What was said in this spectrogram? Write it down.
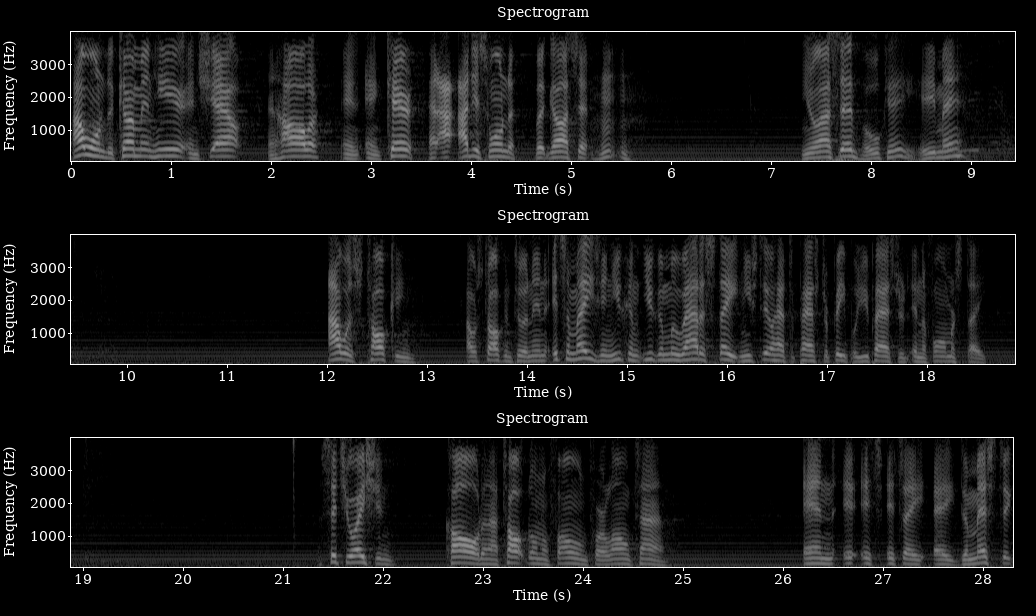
I wanted to come in here and shout and holler and, and care, and I, I just wanted to, but God said, Mm-mm. You know, I said, okay, amen. I was talking, I was talking to an. It's amazing. You can you can move out of state and you still have to pastor people you pastored in the former state. Situation called and I talked on the phone for a long time, and it, it's it's a, a domestic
